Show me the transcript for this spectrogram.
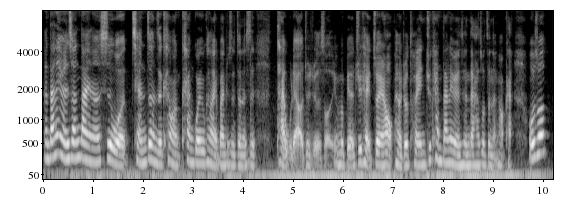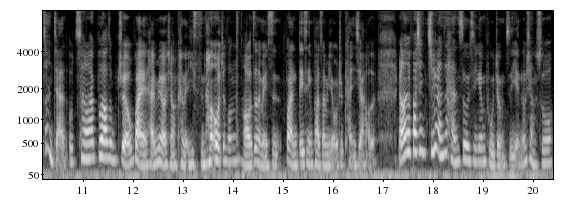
那《单恋原声带》呢，是我前阵子看完看归路看到一半，就是真的是太无聊，就觉得说有没有别的剧可以追，然后我朋友就推你去看《单恋原声带》，他说真的很好看。我说真的假的？我从来不知道这部剧，我本来还没有想要看的意思。然后我就说好，真的没事，不然 Disney Plus 上面有，我去看一下好了。然后就发现居然是韩素希跟朴炯植演的，我想说。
